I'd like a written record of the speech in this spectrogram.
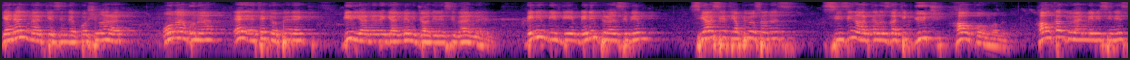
genel merkezinde koşunarak ona buna el etek öperek bir yerlere gelme mücadelesi vermedim. Benim bildiğim, benim prensibim siyaset yapıyorsanız sizin arkanızdaki güç halk olmalı. Halka güvenmelisiniz,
